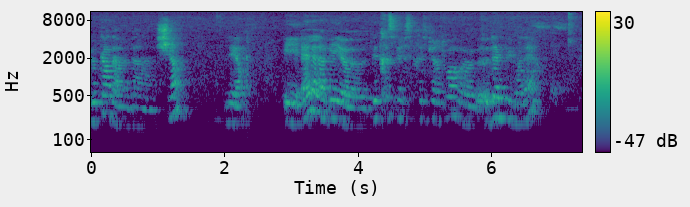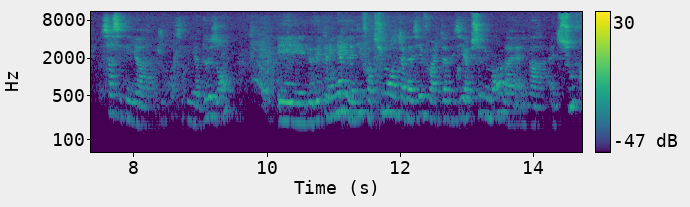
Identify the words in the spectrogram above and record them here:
le, cas d'un chien, Léa, et elle, elle avait euh, détresse respiratoire, euh, œdème pulmonaire. Ça, c'était il y a, je crois que c'était il y a deux ans. Et le vétérinaire, il a dit, il faut absolument euthanasier, il faut euthanasier absolument, là, elle, elle souffre.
